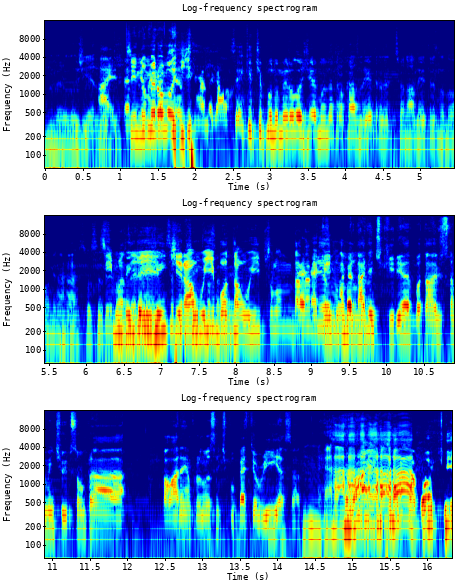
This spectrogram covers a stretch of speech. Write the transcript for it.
Numerologia, Ah, letra. isso é Sim, numerologia. minha é legal. Sei que, tipo, numerologia manda trocar as letras, adicionar letras no nome, né? Se vocês Sim, não mas ele inteligência tirar um I e botar um Y não dá É, na é que, mesma. na verdade, a gente queria botar justamente o Y pra falarem a pronúncia tipo bateria, sabe? Hum. Acabou aqui.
